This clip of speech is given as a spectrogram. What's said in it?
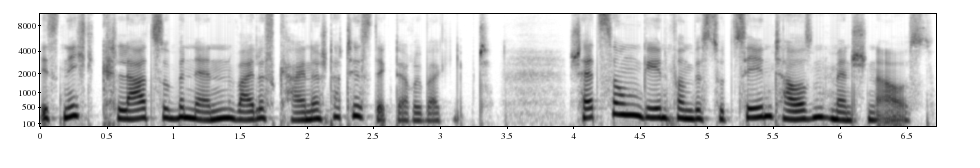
ist nicht klar zu benennen, weil es keine Statistik darüber gibt. Schätzungen gehen von bis zu 10.000 Menschen aus.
